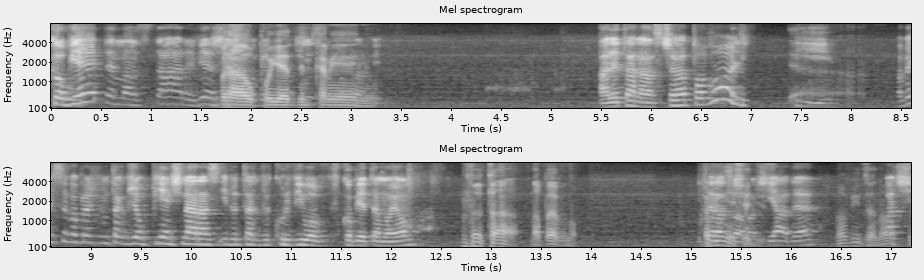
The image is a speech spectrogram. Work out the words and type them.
Kobietę mam stary, wiesz. Brał ja po jednym wszystko kamieniu. Ale ta nas trzeba powoli. A weź sobie wyobraź, bym tak wziął pięć naraz i by tak wykurwiło w kobietę moją. No ta, na pewno. Teraz kabinie zobacz, siedzisz. jadę. No widzę, no. Patrz,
